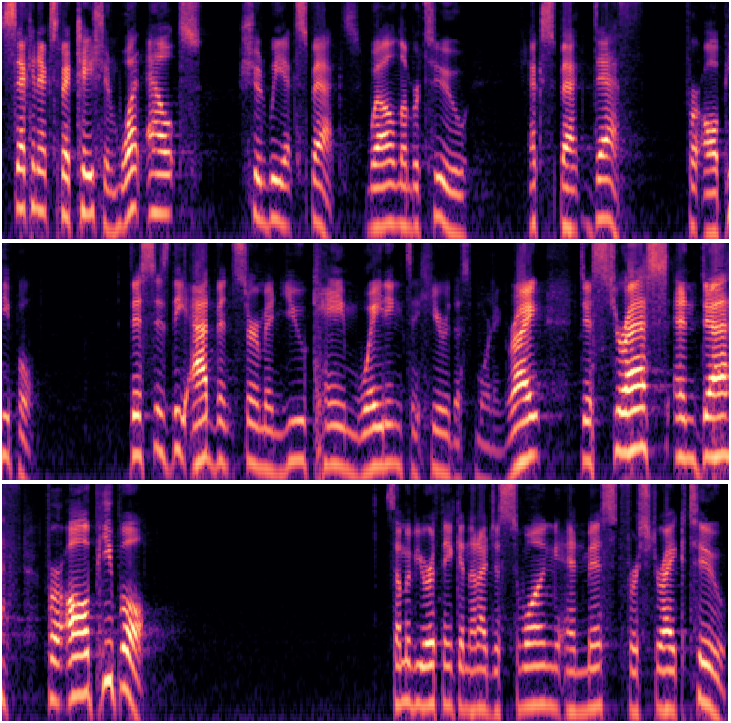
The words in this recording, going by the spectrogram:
Second expectation what else should we expect? Well, number two, expect death for all people. This is the Advent sermon you came waiting to hear this morning, right? Distress and death for all people. Some of you are thinking that I just swung and missed for strike two.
